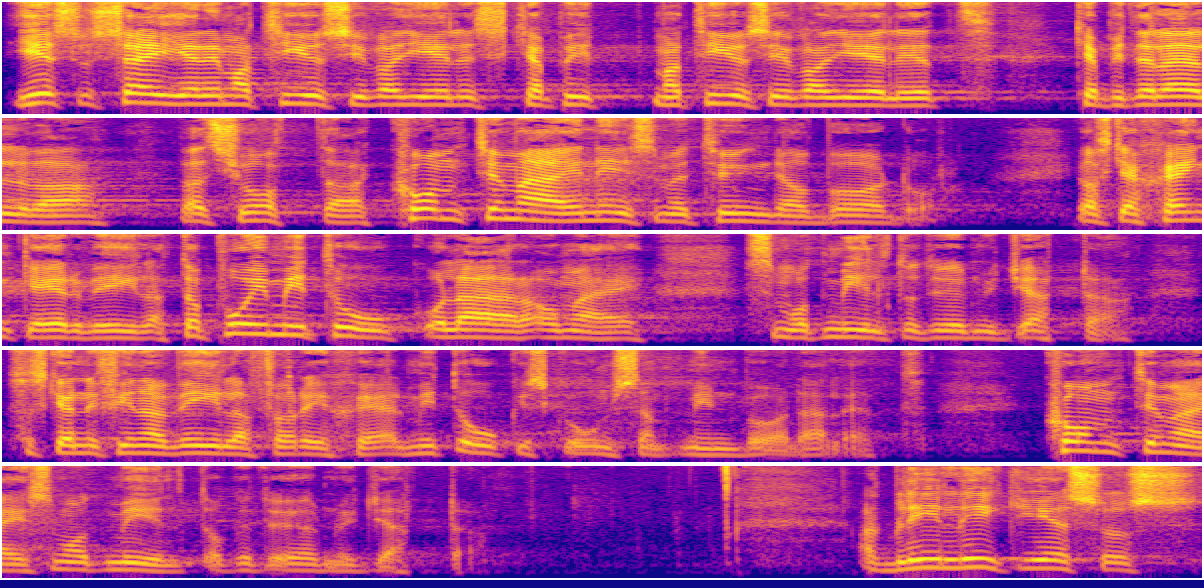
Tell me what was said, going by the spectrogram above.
Jesus säger i Matteus evangeliet, kapit Matteus evangeliet kapitel 11, vers 28. Kom till mig ni som är tyngda av bördor. Jag ska skänka er vila. Ta på er mitt ok och lära av mig som ett milt och ödmjukt hjärta. Så ska ni finna vila för er själ. Mitt ok är skonsamt, min börda är lätt. Kom till mig som har ett milt och ett ödmjukt hjärta. Att bli lik Jesus,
